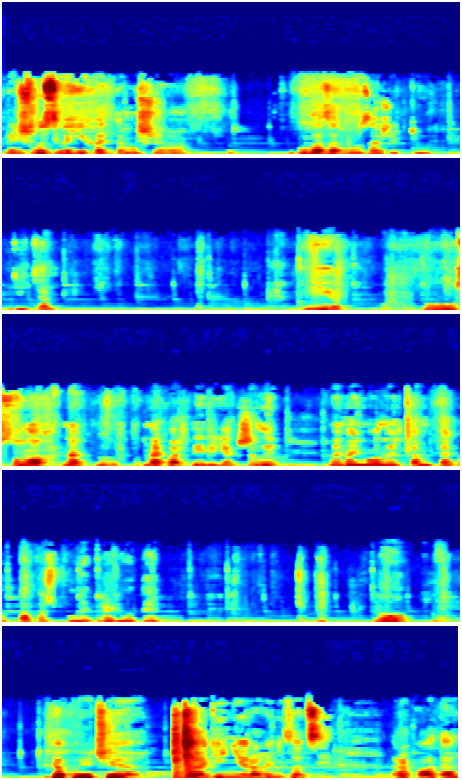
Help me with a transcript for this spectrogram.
Прийшлось виїхати, тому що була загроза життю дітям. І у Сумах на, на квартирі, як жили, винаймали, там також були прильоти. Ну, дякуючи благодійній організації Ракада,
